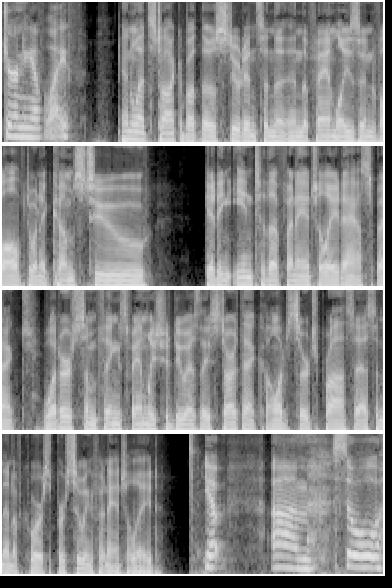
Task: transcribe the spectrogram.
journey of life. And let's talk about those students and the and the families involved when it comes to getting into the financial aid aspect. What are some things families should do as they start that college search process, and then of course pursuing financial aid? Yep. Um, so,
